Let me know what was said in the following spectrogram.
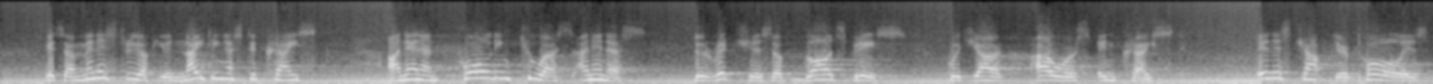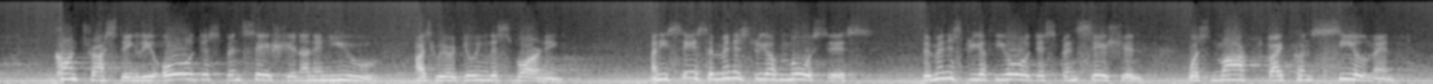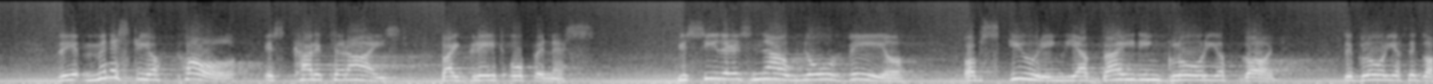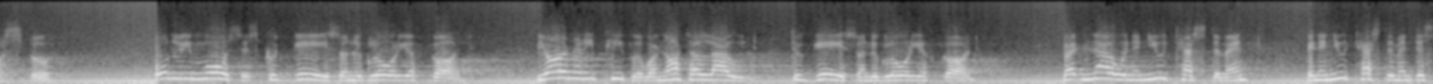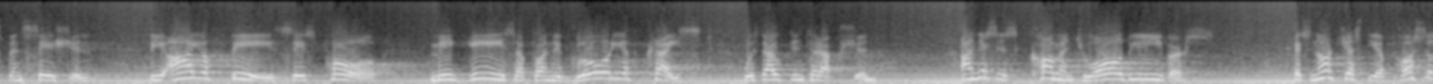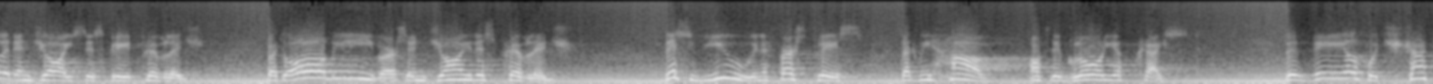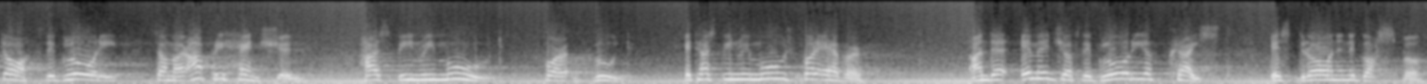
It's a ministry of uniting us to Christ and then unfolding to us and in us the riches of God's grace which are ours in Christ. In this chapter, Paul is contrasting the old dispensation and the new as we are doing this morning. And he says the ministry of Moses, the ministry of the old dispensation, was marked by concealment. The ministry of Paul is characterized by great openness. You see, there is now no veil obscuring the abiding glory of God, the glory of the gospel. Only Moses could gaze on the glory of God. The ordinary people were not allowed to gaze on the glory of God. But now in the New Testament, in the New Testament dispensation, the eye of faith, says Paul, may gaze upon the glory of Christ without interruption. And this is common to all believers. It's not just the apostle that enjoys this great privilege, but all believers enjoy this privilege. This view, in the first place, that we have of the glory of Christ. The veil which shut off the glory from our apprehension has been removed for good. It has been removed forever. And the image of the glory of Christ is drawn in the gospel.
